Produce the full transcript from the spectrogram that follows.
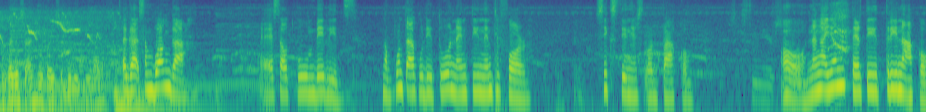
Taga saan ho kayo sa Pilipinas? taga Sambuanga, eh, South Coombe, Leeds. Nagpunta ako dito 1994. 16 years old pa ako. 16 years. Oo, na ngayon 33 na ako.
